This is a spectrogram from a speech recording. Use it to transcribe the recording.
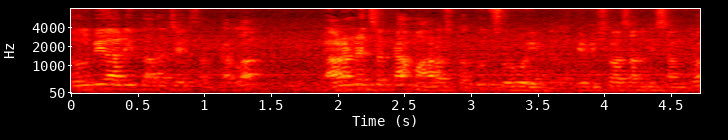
जोलबी आणि तानाशाही सरकारला गाळण्याचं काम महाराष्ट्रातून सुरू होईल हे विश्वासाने आम्ही सांगतो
